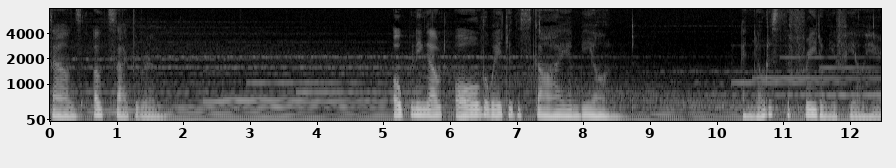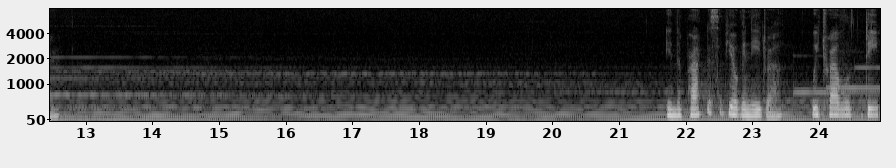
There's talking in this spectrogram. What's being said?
sounds outside the room. opening out all the way to the sky and beyond. And notice the freedom you feel here. In the practice of Yoga Nidra, we travel deep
